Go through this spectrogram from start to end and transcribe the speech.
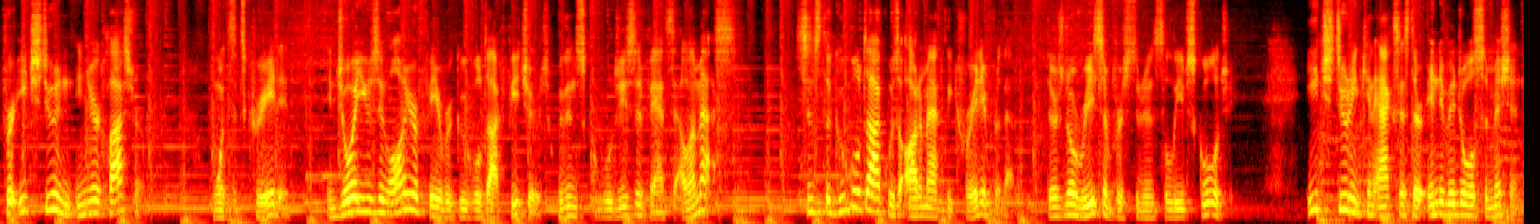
for each student in your classroom. Once it's created, enjoy using all your favorite Google Doc features within Schoology's advanced LMS. Since the Google Doc was automatically created for them, there's no reason for students to leave Schoology. Each student can access their individual submission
